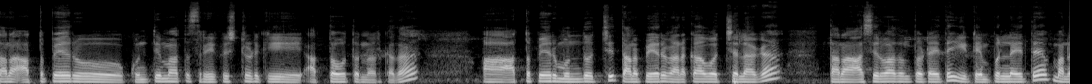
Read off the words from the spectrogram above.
తన అత్త పేరు కుంతిమాత శ్రీకృష్ణుడికి అత్త అవుతున్నారు కదా. ఆ అత్త పేరు ముందు వచ్చి తన పేరు వెనక వచ్చేలాగా తన ఆశీర్వాదంతో అయితే ఈ టెంపుల్ని అయితే మన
